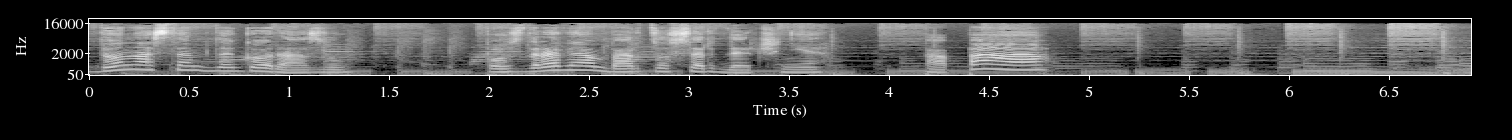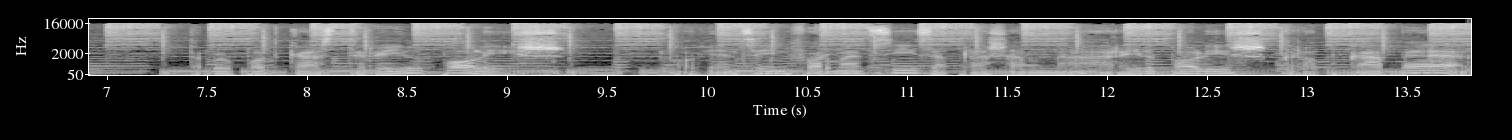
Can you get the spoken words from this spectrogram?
Do następnego razu. Pozdrawiam bardzo serdecznie. Pa pa! To był podcast Real Polish. Po więcej informacji zapraszam na realpolish.pl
